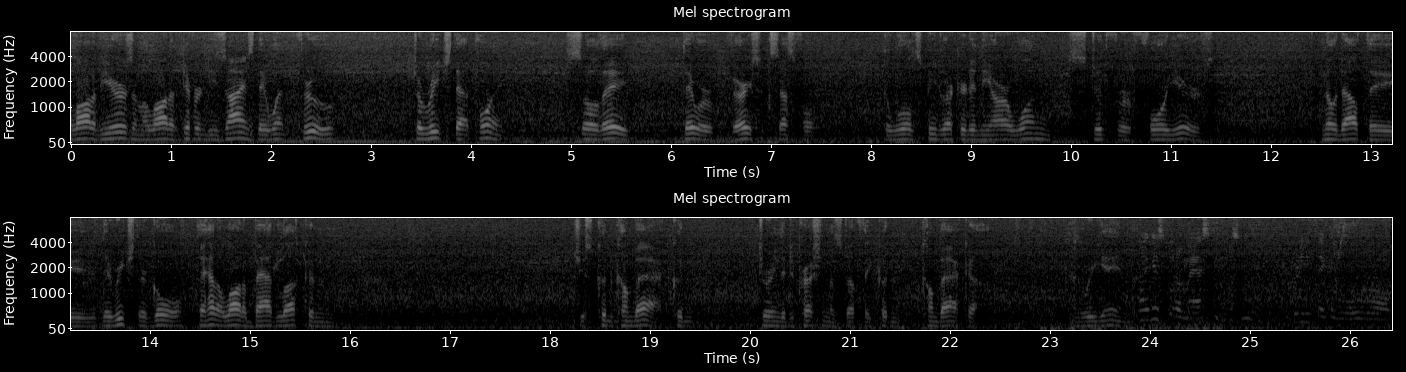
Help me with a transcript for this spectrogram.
a lot of years and a lot of different designs they went through to reach that point. So they, they were very successful. The world speed record in the R1 stood for four years. No doubt they, they reached their goal. They had a lot of bad luck and just couldn't come back. Couldn't during the depression and stuff. They couldn't come back uh, and regain. I guess what I'm asking is, what do you think of the overall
